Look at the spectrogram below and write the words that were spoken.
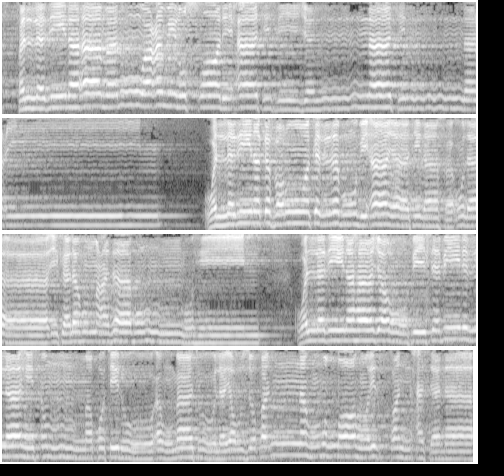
فالذين آمنوا وعملوا الصالحات في جنات النعيم. والذين كفروا وكذبوا بآياتنا فأولئك لهم عذاب مهين. والذين هاجروا في سبيل الله ثم قتلوا أو ماتوا ليرزقنهم الله رزقا حسنا.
